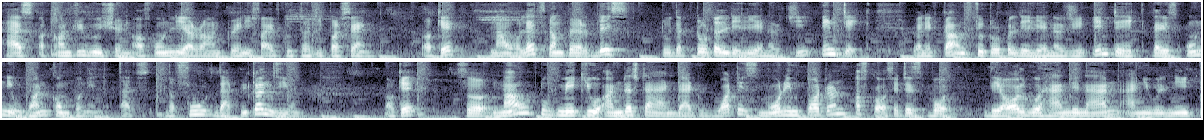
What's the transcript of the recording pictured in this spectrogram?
has a contribution of only around 25 to 30 percent. Okay? Now let's compare this to the total daily energy intake. When it comes to total daily energy intake there is only one component that's the food that we consume. Okay? So now to make you understand that what is more important of course it is both they all go hand in hand and you will need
